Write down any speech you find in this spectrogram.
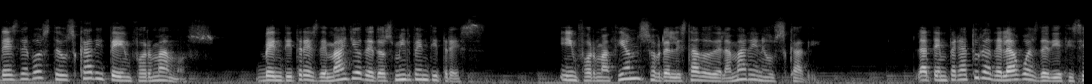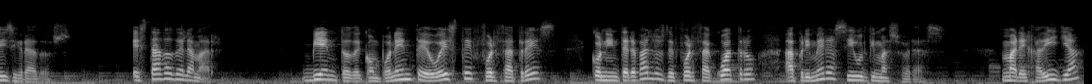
Desde Voz de Euskadi te informamos. 23 de mayo de 2023. Información sobre el estado de la mar en Euskadi. La temperatura del agua es de 16 grados. Estado de la mar. Viento de componente oeste, fuerza 3, con intervalos de fuerza 4 a primeras y últimas horas. Marejadilla,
